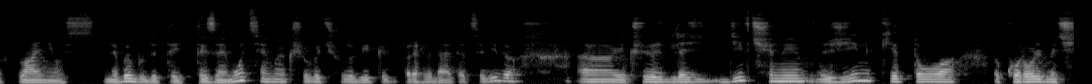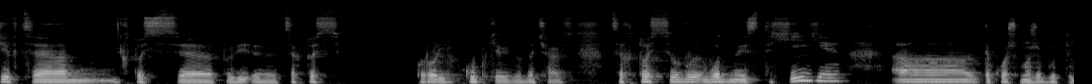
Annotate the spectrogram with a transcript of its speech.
в плані ось не ви будете йти за емоціями, якщо ви чоловік переглядаєте це відео. Е, Якщо для дівчини, жінки, то Король мечів це хтось, е, це хтось, король кубків, вибачаюсь, це хтось водної стихії. Також може бути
